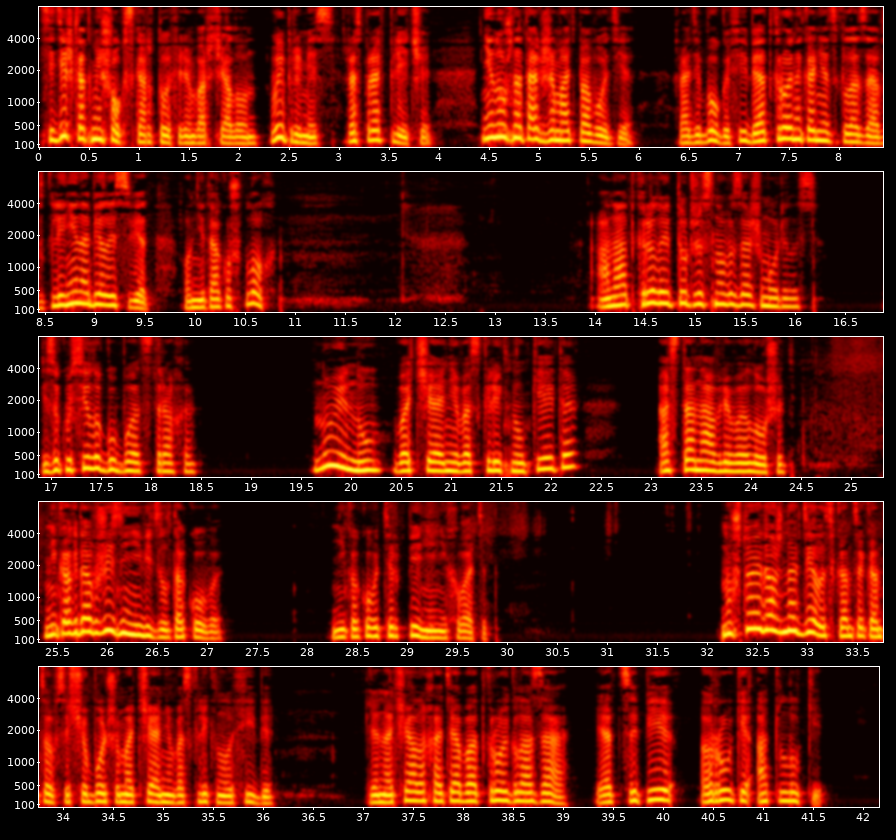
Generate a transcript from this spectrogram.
«Сидишь, как мешок с картофелем», — ворчал он. «Выпрямись, расправь плечи. Не нужно так сжимать поводья. Ради бога, Фиби, открой, наконец, глаза, взгляни на белый свет. Он не так уж плох». Она открыла и тут же снова зажмурилась и закусила губу от страха. «Ну и ну!» — в отчаянии воскликнул Кейта, останавливая лошадь. «Никогда в жизни не видел такого. Никакого терпения не хватит». «Ну что я должна делать, в конце концов?» — с еще большим отчаянием воскликнула Фиби. «Для начала хотя бы открой глаза и отцепи руки от луки»,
